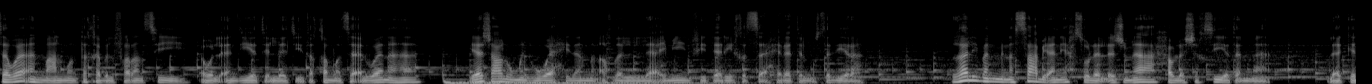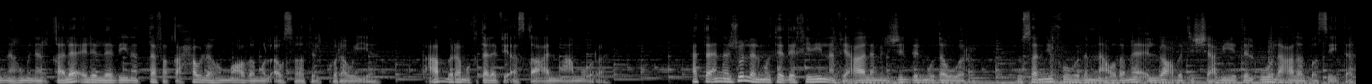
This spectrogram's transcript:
سواء مع المنتخب الفرنسي أو الأندية التي تقمص ألوانها يجعل منه واحدا من أفضل اللاعبين في تاريخ الساحرة المستديرة. غالبا من الصعب أن يحصل الإجماع حول شخصية ما لكنه من القلائل الذين اتفق حولهم معظم الأوساط الكروية عبر مختلف أصقاع المعمورة. حتى أن جل المتداخلين في عالم الجلد المدور يصنفه ضمن عظماء اللعبة الشعبية الأولى على البسيطة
